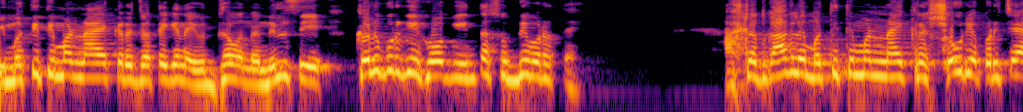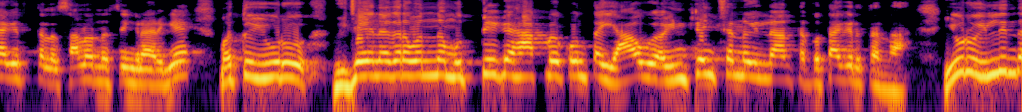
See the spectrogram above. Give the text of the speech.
ಈ ಮತಿ ತಿಮ್ಮಣ್ಣ ನಾಯಕರ ಜೊತೆಗಿನ ಯುದ್ಧವನ್ನು ನಿಲ್ಲಿಸಿ ಕಲಬುರ್ಗಿಗೆ ಹೋಗಿ ಅಂತ ಸುದ್ದಿ ಬರುತ್ತೆ. ಅಷ್ಟೊತ್ತಿಗಾಗಲೇ ಮತ್ತಿ ತಿಮ್ಮಣ್ಣ ನಾಯಕರ ಶೌರ್ಯ ಪರಿಚಯ ಆಗಿರುತ್ತಲ್ಲ ಸಾಲೋ ನರಸಿಂಗರಾಯರಿಗೆ? ಮತ್ತು ಇವರು ವಿಜಯನಗರವನ್ನ ಮುತ್ತಿಗೆ ಹಾಕ್ಬೇಕು ಅಂತ ಯಾವ ಇಂಟೆನ್ಷನ್ ಇಲ್ಲ ಅಂತ ಗೊತ್ತಾಗಿರುತ್ತಲ್ಲ. ಇವರು ಇಲ್ಲಿಂದ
